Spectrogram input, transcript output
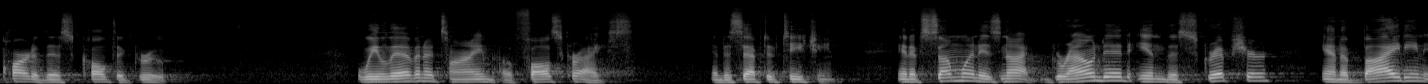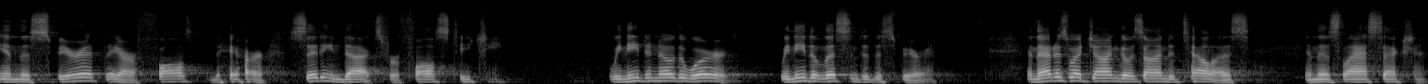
part of this cultic group. We live in a time of false Christ and deceptive teaching. And if someone is not grounded in the scripture and abiding in the spirit, they are false, they are sitting ducks for false teaching. We need to know the word. We need to listen to the Spirit. And that is what John goes on to tell us in this last section.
